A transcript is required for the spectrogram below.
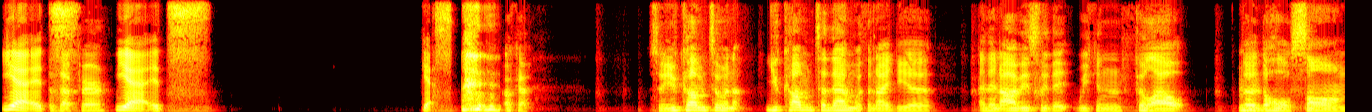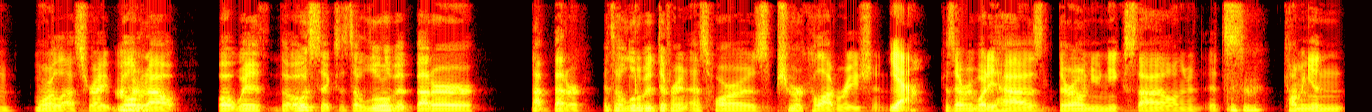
yeah, it's Is that fair? yeah, it's yes. Okay. So you come to an you come to them with an idea, and then obviously they we can fill out the Mhm. the whole song more or less, right? Build Mhm. it out. But with the 06, it's a little bit better, not better. It's a little bit different as far as pure collaboration. yeah. Because everybody has their own unique style, and it's Mhm. coming in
